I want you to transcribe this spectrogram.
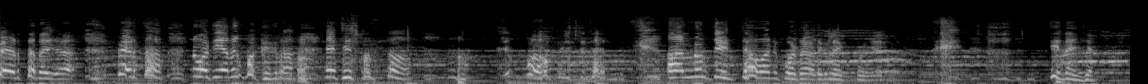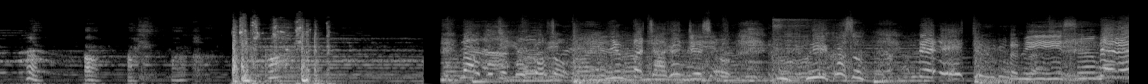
పెడతానయ్యా. పెడతా. నోటి వెనక పక్కకి రా. నేను తీసుకొస్తా. పాపించదాన్ని అన్నం తింటామని కూడా అడగలేకపోయాను. తినయ్యా. ఆ, ఆ, ఆ, ఆ. నా కుటుంబం కోసం ఇంత త్యాగం చేశావు. నీ కోసం నేనే నేనే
